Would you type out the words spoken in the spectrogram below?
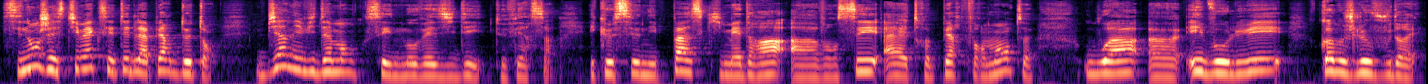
Sinon, j'estimais que c'était de la perte de temps. Bien évidemment, c'est une mauvaise idée de faire ça, et que ce n'est pas ce qui m'aidera à avancer, à être performante ou à euh, évoluer comme je le voudrais.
